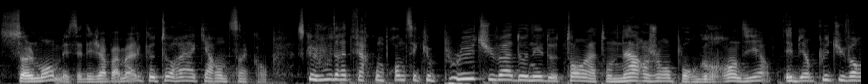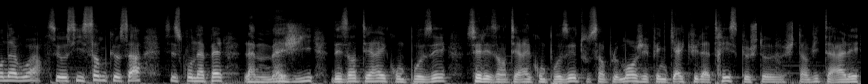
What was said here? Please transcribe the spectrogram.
seulement, mais c'est déjà pas mal, que tu aurais à 45 ans. Ce que je voudrais te faire comprendre, c'est que plus tu vas donner de temps à ton argent pour grandir, et eh bien plus tu vas en avoir. C'est aussi simple que ça, c'est ce qu'on appelle la magie des intérêts composés. C'est les intérêts composés, tout simplement. J'ai fait une calculatrice que je t'invite à aller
